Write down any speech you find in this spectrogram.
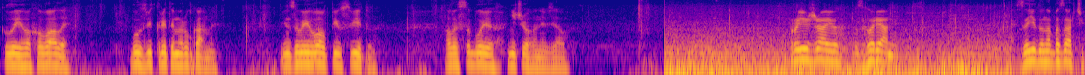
коли його ховали, був з відкритими руками. Він завоював півсвіту, але з собою нічого не взяв. Проїжджаю з горяни. Заїду на базарчик.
